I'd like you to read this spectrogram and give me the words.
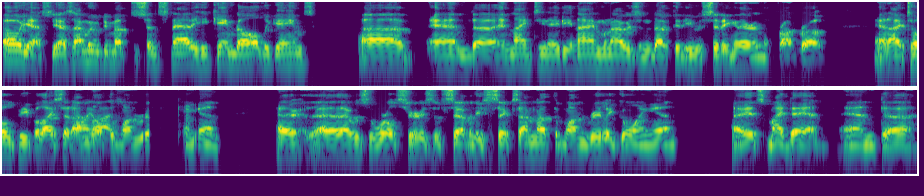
Oh yes, yes. I moved him up to Cincinnati. He came to all the games. Uh, and uh, in 1989, when I was inducted, he was sitting there in the front row. And I told people, I said, I'm oh, not was. the one really coming in. Uh, that was the World Series of '76. I'm not the one really going in. Uh, it's my dad, and uh,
